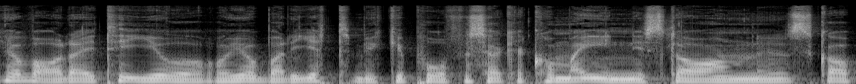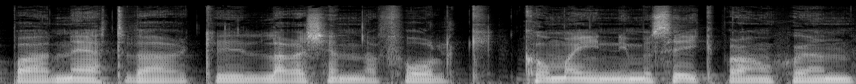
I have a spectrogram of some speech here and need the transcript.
jag var där i tio år och jobbade jättemycket på att försöka komma in i stan, skapa nätverk, lära känna folk, komma in i musikbranschen.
